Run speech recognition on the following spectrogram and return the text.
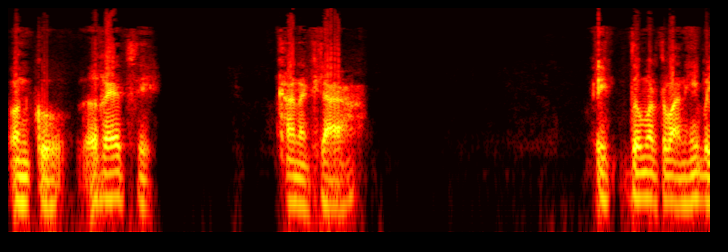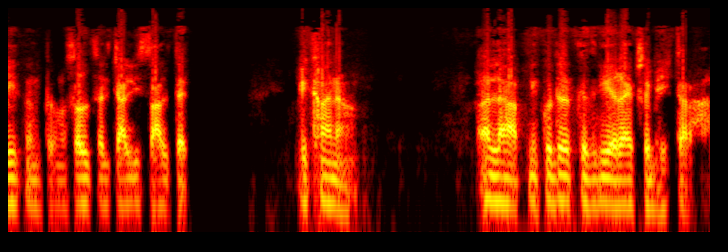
ان کو غیب سے کھانا کھلایا۔ ایک دو مرتبہ نہیں، بلکہ ان پہ مسلسل چالیس سال تک یہ کھانا اللہ اپنی قدرت کے ذریعے غیب سے بھیجتا رہا۔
